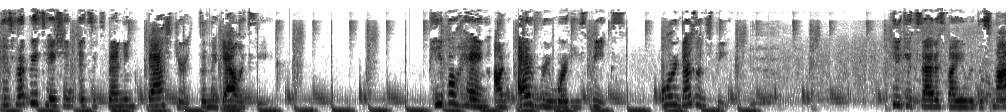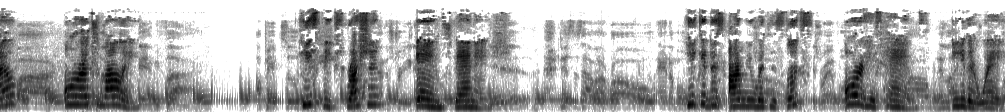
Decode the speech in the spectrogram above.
His reputation is expanding faster than the galaxy. People hang on every word he speaks, or doesn't speak. He could satisfy you with a smile, or a tamale. He speaks Russian and Spanish. He could disarm you with his looks or his hands, either way.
